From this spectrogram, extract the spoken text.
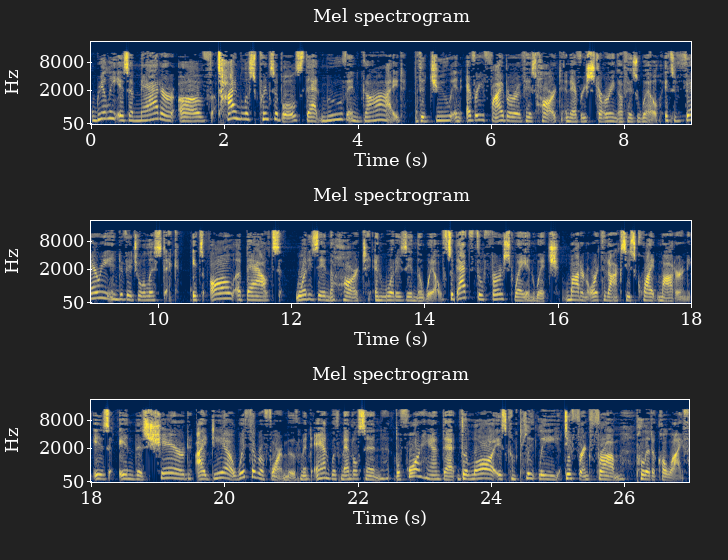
really is a matter of timeless principles that move and guide the Jew in every fiber of his heart and every stirring of his will. It's very individualistic. It's all about what is in the heart and what is in the will. So that's the first way in which modern orthodoxy is quite modern, is in this shared idea with the reform movement and with Mendelssohn beforehand that the law is completely different from political life.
